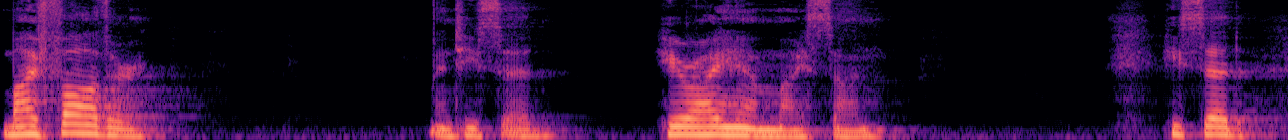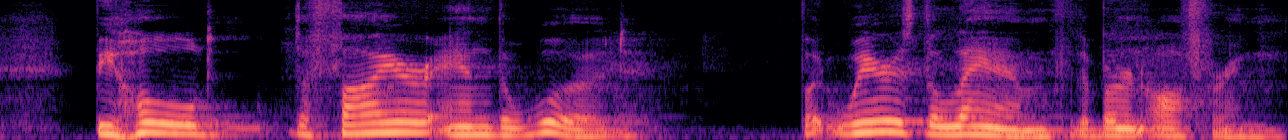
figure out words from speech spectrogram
My father. And he said, Here I am, my son. He said, Behold, the fire and the wood, but where is the lamb for the burnt offering?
